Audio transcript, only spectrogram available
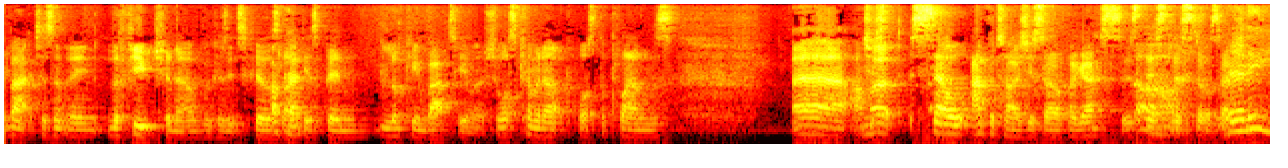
back to something the future now because it feels Okay. like it's been looking back too much. So, what's coming up? What's the plans? Uh, I'm Just sell, advertise yourself. I guess is this Oh, this sort of section. really?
